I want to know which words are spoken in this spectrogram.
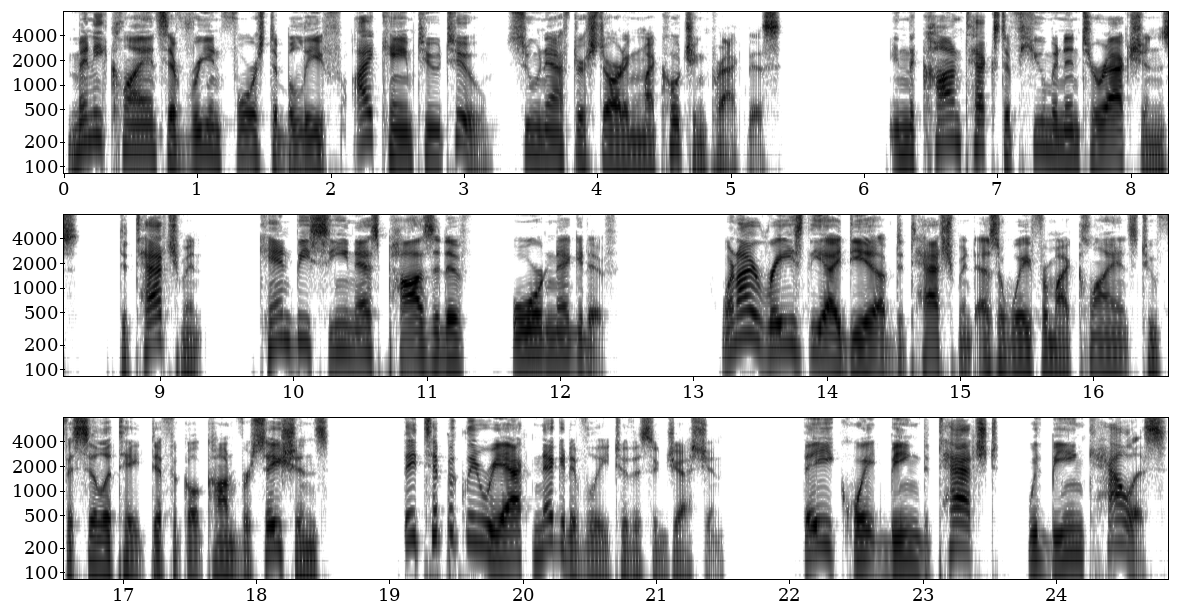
many clients have reinforced a belief I came to too soon after starting my coaching practice. In the context of human interactions, detachment can be seen as positive or negative. When I raise the idea of detachment as a way for my clients to facilitate difficult conversations, they typically react negatively to the suggestion. They equate being detached with being callous,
